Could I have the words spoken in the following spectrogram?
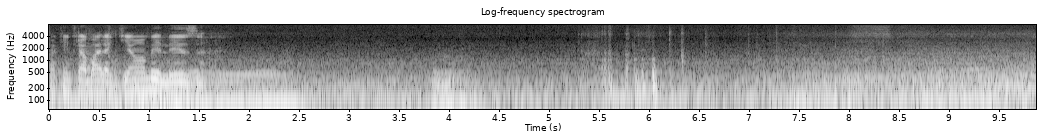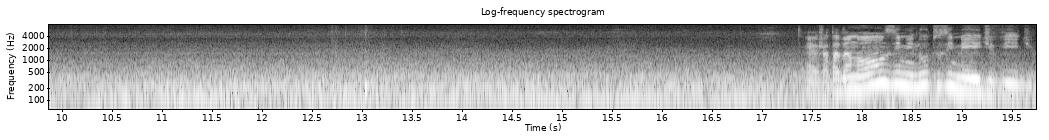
Para quem trabalha aqui é uma beleza. É, já tá dando 11 minutos e meio de vídeo.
